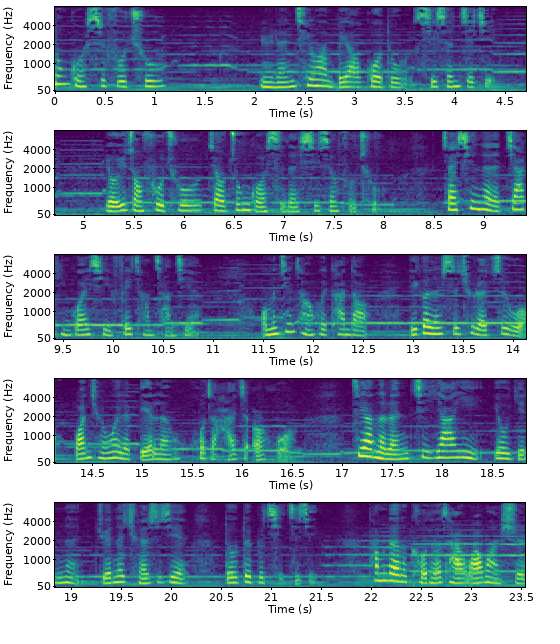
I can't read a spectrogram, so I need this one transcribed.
中国式付出，女人千万不要过度牺牲自己。有一种付出叫中国式的牺牲付出，在现在的家庭关系非常常见。我们经常会看到一个人失去了自我，完全为了别人或者孩子而活。这样的人既压抑又隐忍，觉得全世界都对不起自己。他们的口头禅往往是：“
